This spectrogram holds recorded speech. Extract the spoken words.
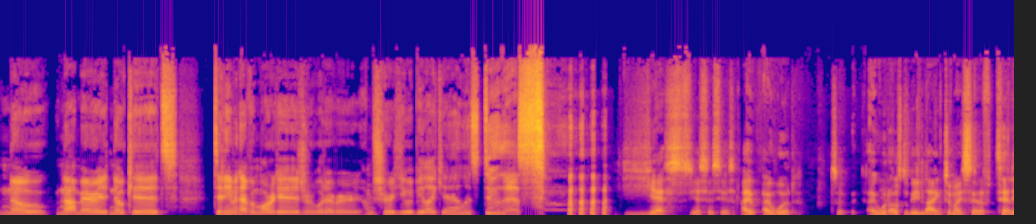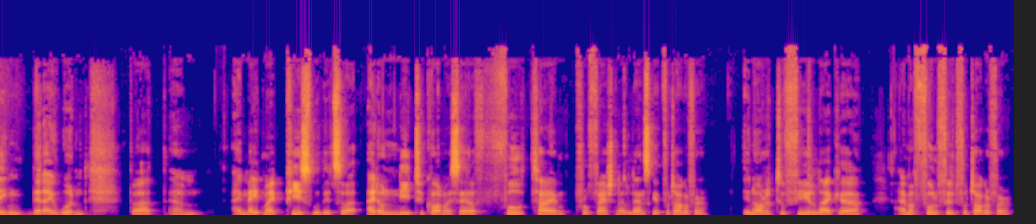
no, not married, no kids, didn't even have a mortgage or whatever, I'm sure you would be like, yeah, let's do this. yes, yes, yes, yes. I I would. So I would also be lying to myself, telling that I wouldn't. But um, I made my peace with it, so I don't need to call myself full-time professional landscape photographer in order to feel like uh, I'm a fulfilled photographer.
